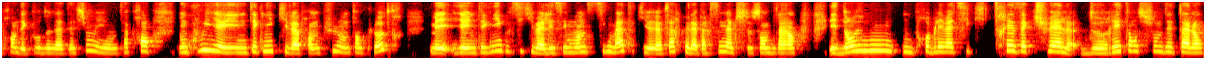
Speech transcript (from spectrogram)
prend des cours de natation et on t'apprend. Donc oui, il y a une technique qui va prendre plus longtemps que l'autre, mais il y a une technique aussi qui va laisser moins de stigmates, qui va faire que la personne, elle se sent bien. Et dans une problématique très actuelle de rétention des talents,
